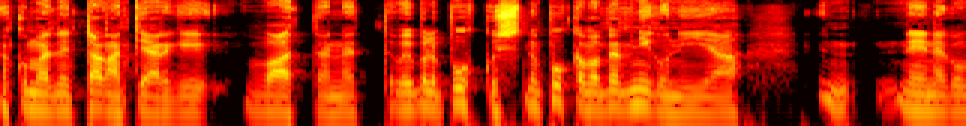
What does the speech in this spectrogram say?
noh, kui ma nüüd tagantjärgi vaatan, et võib-olla puhkus, no puhkama peab niikuinii ja nii nagu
